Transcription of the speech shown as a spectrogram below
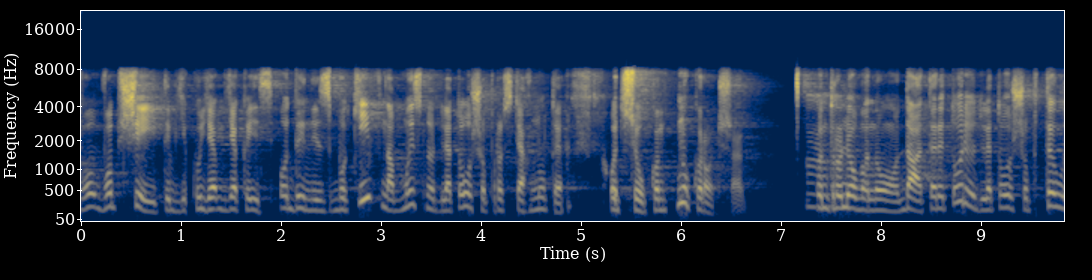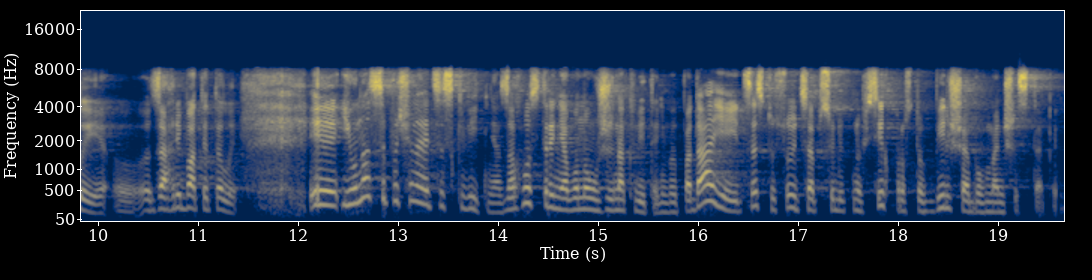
взагалі йти в, якийсь один із боків навмисно для того, щоб розтягнути оцю ну, коротше, контрольовану да, територію для того, щоб тили е, загрібати тили. І, і у нас це починається з квітня. Загострення воно вже на квітень випадає, і це стосується абсолютно всіх, просто в більшій або в меншій степені.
